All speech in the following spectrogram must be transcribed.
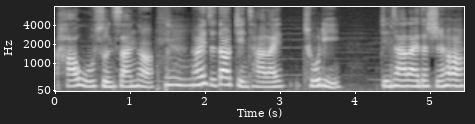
毫无损伤哈、哦。嗯，然后一直到警察来处理，警察来的时候。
